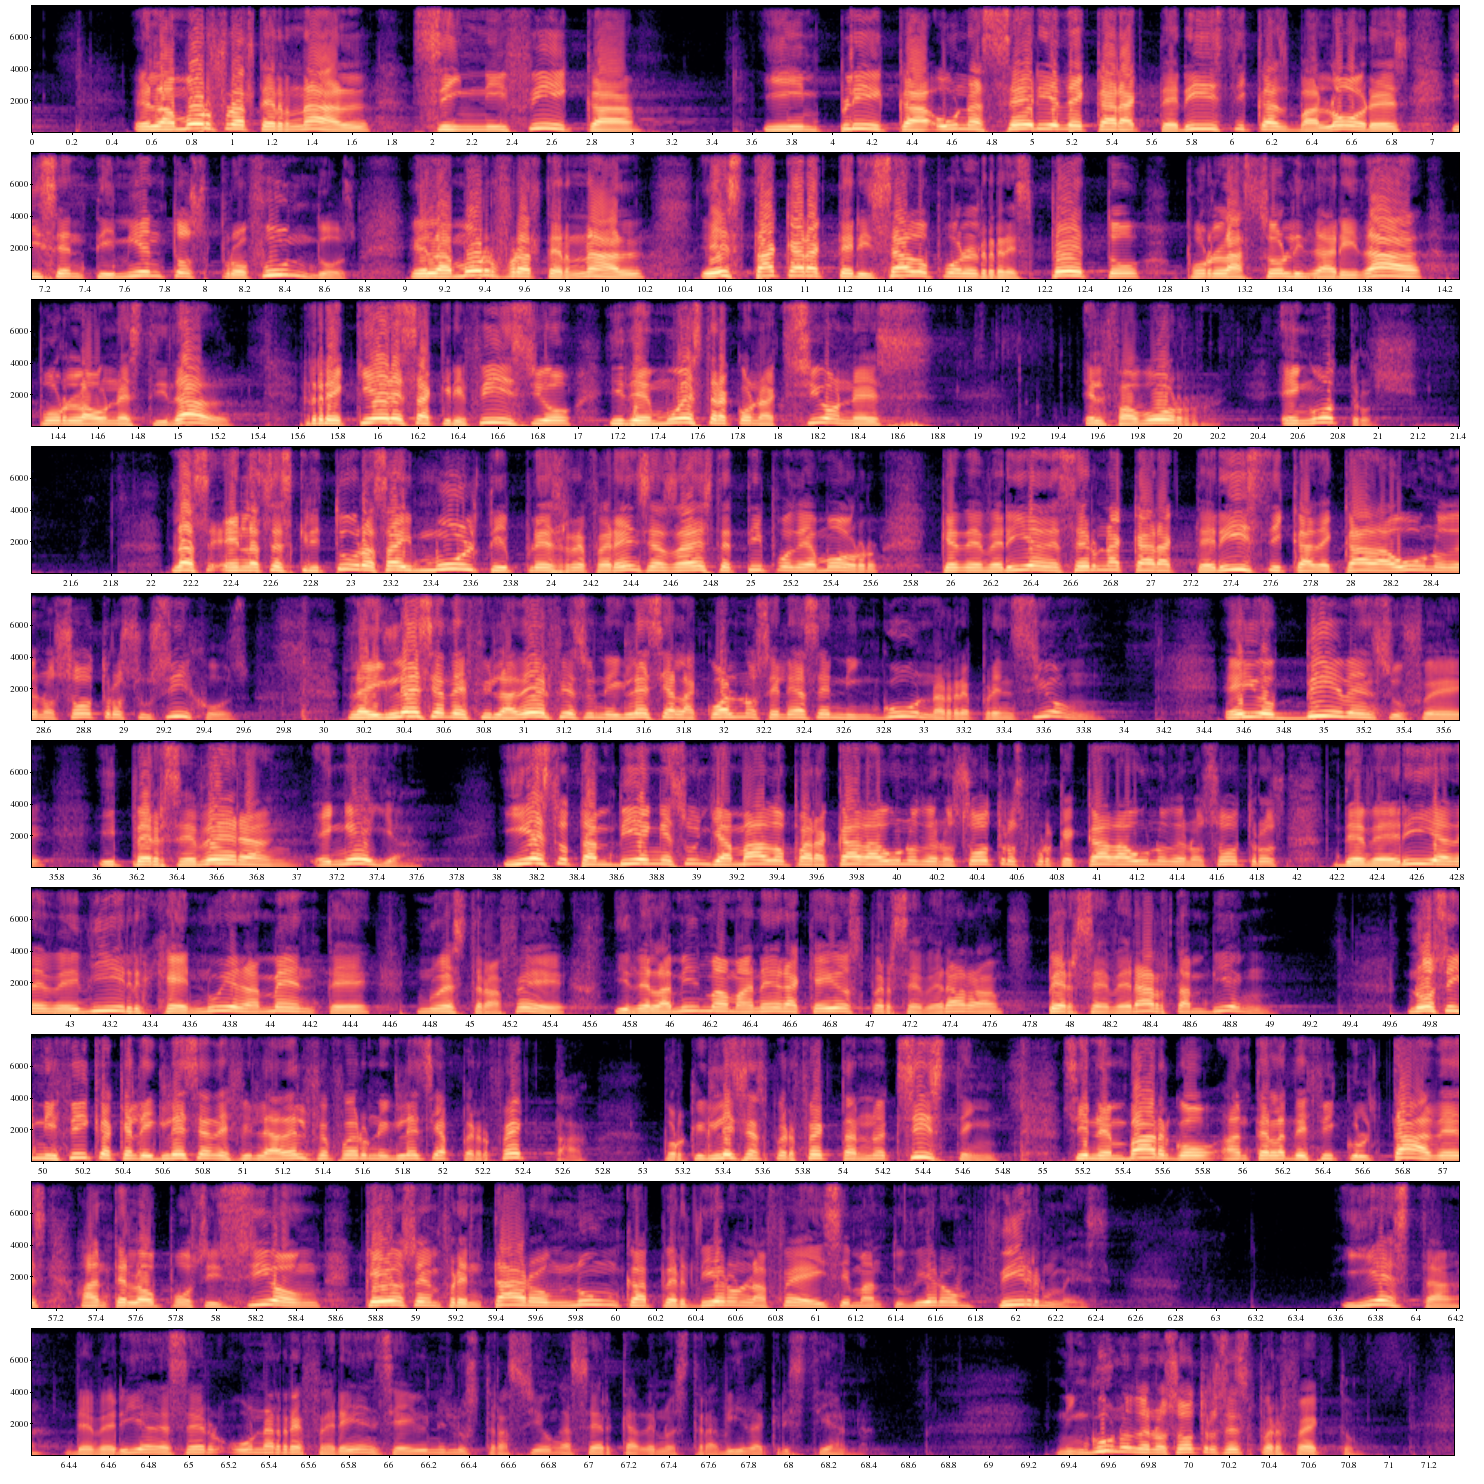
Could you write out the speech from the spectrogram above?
El amor fraternal significa implica una serie de características, valores y sentimientos profundos. El amor fraternal está caracterizado por el respeto, por la solidaridad, por la honestidad. Requiere sacrificio y demuestra con acciones el favor en otros en las escrituras hay múltiples referencias a este tipo de amor que debería de ser una característica de cada uno de nosotros, sus hijos. La iglesia de Filadelfia es una iglesia a la cual no se le hace ninguna reprensión. Ellos viven su fe y perseveran en ella. Y esto también es un llamado para cada uno de nosotros porque cada uno de nosotros debería de vivir genuinamente nuestra fe y de la misma manera que ellos perseveraran, perseverar también. No significa que la iglesia de Filadelfia fuera una iglesia perfecta, porque iglesias perfectas no existen. Sin embargo, ante las dificultades, ante la oposición que ellos enfrentaron, nunca perdieron la fe y se mantuvieron firmes. Y esta debería de ser una referencia y una ilustración acerca de nuestra vida cristiana. Ninguno de nosotros es perfecto.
